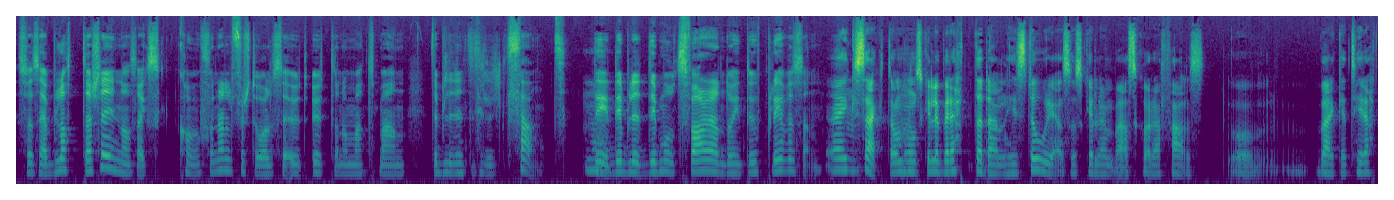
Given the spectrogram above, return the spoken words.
så att säga blottar sig i någon slags konventionell förståelse ut, utan om att man, det blir inte tillräckligt sant. Mm. Det, det, blir, det motsvarar ändå inte upplevelsen. Ja, exakt, om hon skulle berätta den historien så skulle den bara skorra falskt och verka tillrätta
